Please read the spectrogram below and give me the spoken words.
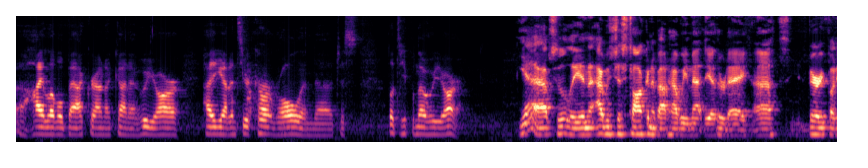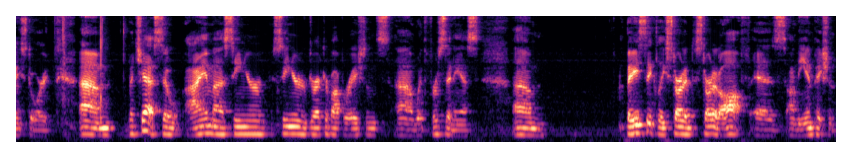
a high level background on kind of who you are, how you got into your current role, and uh, just let the people know who you are. Yeah, absolutely. And I was just talking about how we met the other day. Uh, very funny story. Um, but yeah, so I am a senior senior director of operations uh, with Fresenius. Um, basically started started off as on the inpatient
